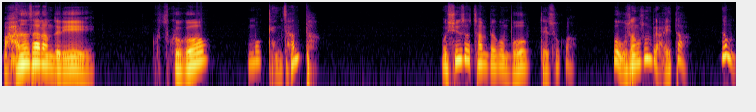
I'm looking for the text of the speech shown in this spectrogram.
많은 사람들이 그- 그거 뭐 괜찮다. 뭐 신사 참배고 뭐 대수가 그 우상숭배 아니다. 그냥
